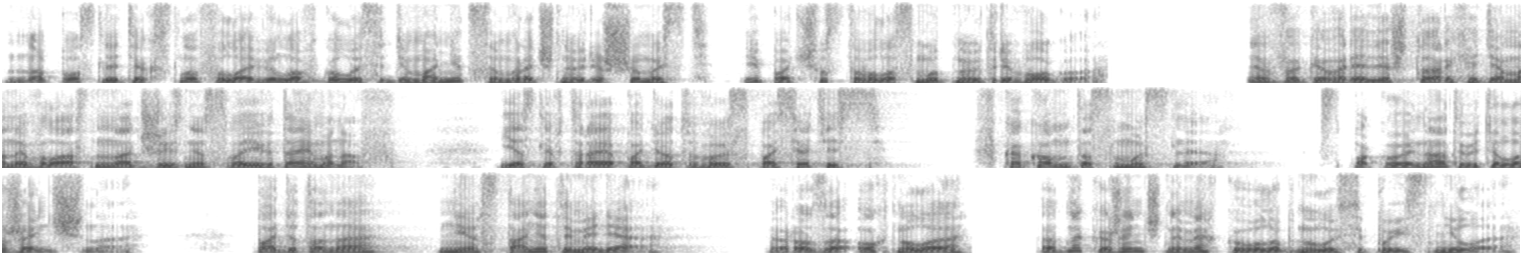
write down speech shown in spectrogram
но после этих слов уловила в голосе демоницы мрачную решимость и почувствовала смутную тревогу. «Вы говорили, что архидемоны властны над жизнью своих даймонов. Если вторая падёт, вы спасётесь? В каком-то смысле?» Спокойно ответила женщина. «Падёт она, не встанет и меня». Роза охнула, однако женщина мягко улыбнулась и пояснила.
